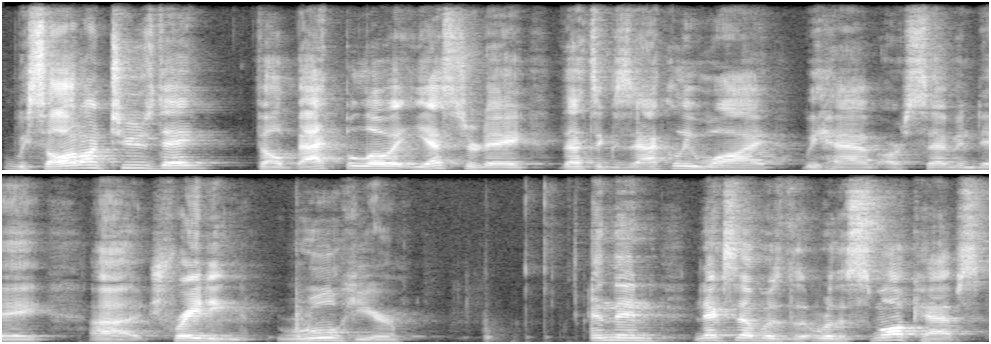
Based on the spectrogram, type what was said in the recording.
we saw it on Tuesday fell back below it yesterday. That's exactly why we have our seven day uh, trading rule here. And then next up was the, were the small caps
